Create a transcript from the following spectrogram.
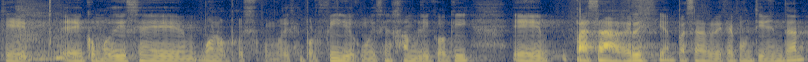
que como dice, bueno, pues como dice Porfirio, como dice Jámblico aquí, pasa a Grecia, pasa a Grecia continental,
